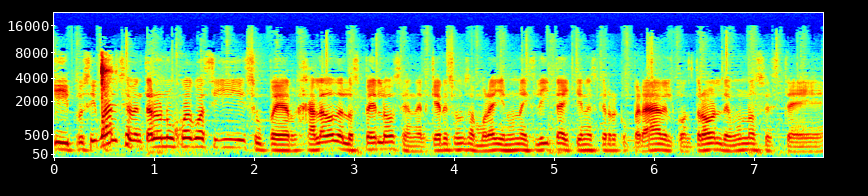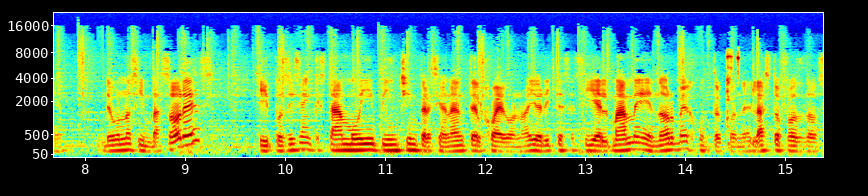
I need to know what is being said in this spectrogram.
Y pues igual se aventaron un juego así súper jalado de los pelos en el que eres un samurái en una islita y tienes que recuperar el control de unos este de unos invasores y pues dicen que está muy pinche impresionante el juego, ¿no? Y ahorita es así el mame enorme junto con el Last of Us 2.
